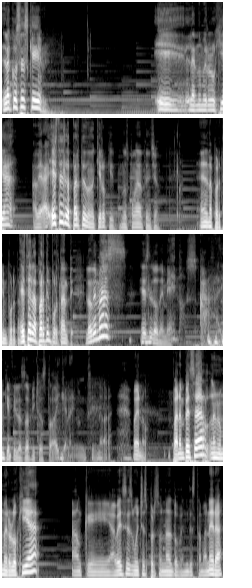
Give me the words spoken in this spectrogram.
La cosa es que eh, la numerología, a ver, esta es la parte donde quiero que nos pongan atención. Es la parte importante. Esta es la parte importante. Lo demás es lo de menos. Ay, qué filosófico estoy, caray. Bueno, para empezar, la numerología, aunque a veces muchas personas lo ven de esta manera,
